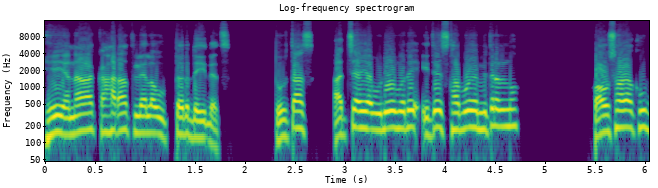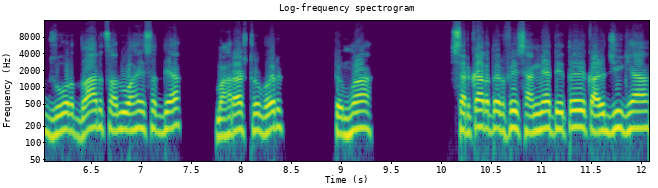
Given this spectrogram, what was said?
हे यांना कहारातल्याला उत्तर देईलच. तुर्तास आजच्या या व्हिडिओमध्ये इथेच थांबूया मित्रांनो. पावसाळा खूप जोरदार चालू आहे सध्या. महाराष्ट्रभर तेव्हा सरकारतर्फे सांगण्यात येतंय काळजी घ्या.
